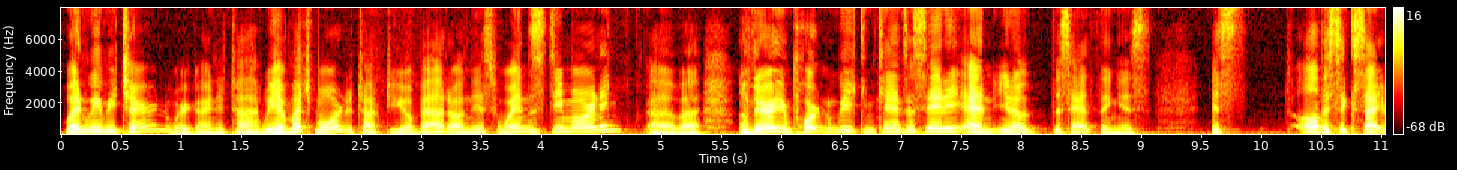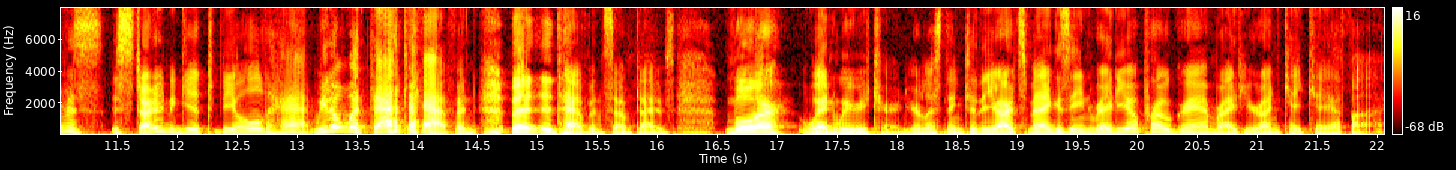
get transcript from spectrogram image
When we return, we're going to talk. We have much more to talk to you about on this Wednesday morning of a, a very important week in Kansas City. And, you know, the sad thing is, it's all this excitement is, is starting to get to be old hat. We don't want that to happen, but it happens sometimes. More when we return. You're listening to the Arts Magazine radio program right here on KKFI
